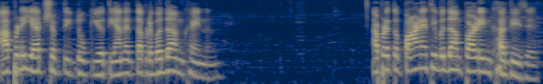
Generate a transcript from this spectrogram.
આપણે યાદશક્તિ ટૂંકી હતી, આને તો આપણે બદામ ખાઈને. આપણે તો પાણેથી બદામ પાડીને ખાધી છે.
